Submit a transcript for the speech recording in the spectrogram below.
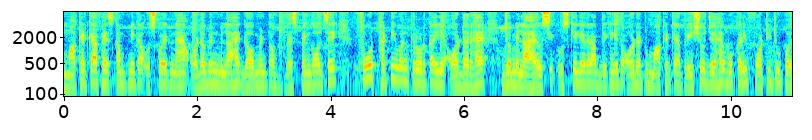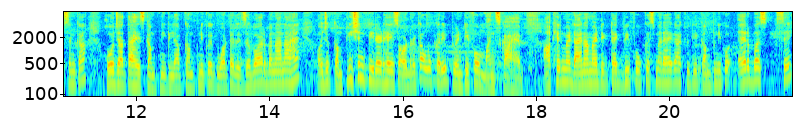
मार्केट कैप है इस कंपनी का। उसको एक नया ऑर्डर विन मिला है गवर्नमेंट ऑफ़ वेस्ट बंगाल से। 431 करोड़ का ये ऑर्डर है जो मिला है। उसी, उसके लिए अगर आप देखेंगे तो order to market cap ratio जो है वो करीब 42 परसेंट का हो जाता है इस कंपनी के लिए। अब कंपनी को एक वाटर रिजर्वर बनाना है और जो कंप्लीशन पीरियड है इस ऑर्डर का वो करीब ट्वेंटी मंथ्स का है। आखिर में डायनामेटिक टेक भी फोकस में रहेगा क्योंकि कंपनी को एयरबस से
